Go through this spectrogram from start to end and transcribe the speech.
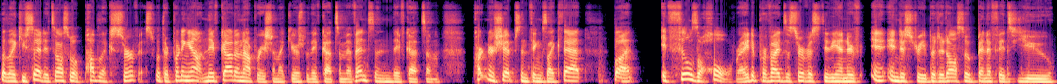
But like you said it's also a public service what they're putting out. And they've got an operation like yours where they've got some events and they've got some partnerships and things like that. But it fills a hole, right? It provides a service to the industry, but it also benefits you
